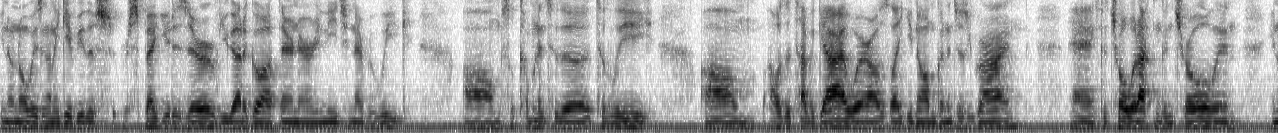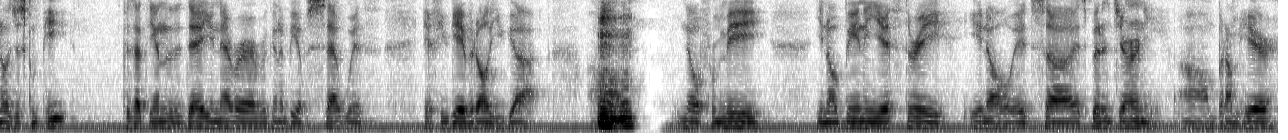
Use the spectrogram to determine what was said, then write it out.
You know, nobody's going to give you the respect you deserve. You got to go out there and earn it each and every week. Um, so coming into the to the league, um, I was the type of guy where I was like, you know, I'm going to just grind and control what I can control, and you know, just compete. Because at the end of the day, you're never ever going to be upset with if you gave it all you got. Um, mm-hmm you know, for me, you know, being in year three, you know, it's uh, it's been a journey, um, but I'm here.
